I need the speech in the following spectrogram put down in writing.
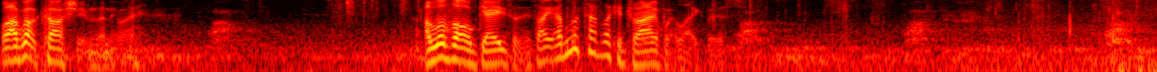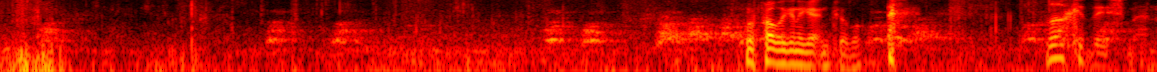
Well, I've got costumes anyway. I love the old gates and it's like I'd love to have like a driveway like this. We're probably going to get in trouble. Look at this, man.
